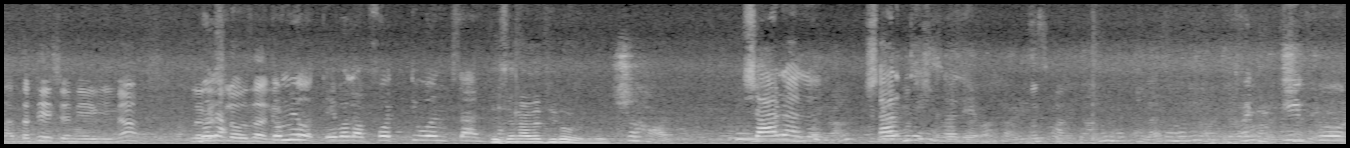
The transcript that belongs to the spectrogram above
आता टेन्शन येईल ना? लगेच स्लो झाली. कमी होते. बघा फोर्टी वन चाल झिरो होईल शार आलं. शार आले 44.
